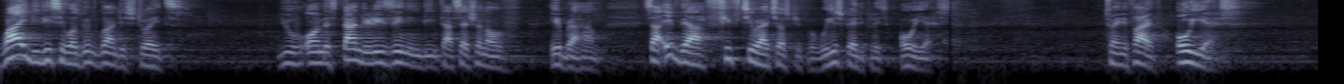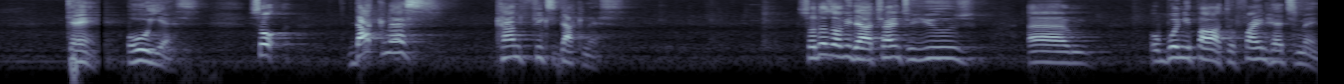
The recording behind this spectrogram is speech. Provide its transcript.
why did he say he was going to go and destroy it? You understand the reason in the intercession of Abraham. So if there are 50 righteous people, will you spare the place? Oh, yes. 25. Oh, yes. 10. Oh, yes. So Darkness can't fix darkness. So, those of you that are trying to use um, Ogboni power to find headsmen,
